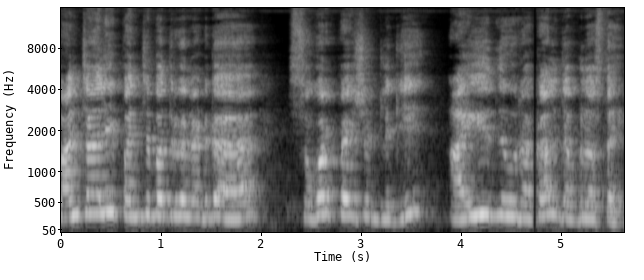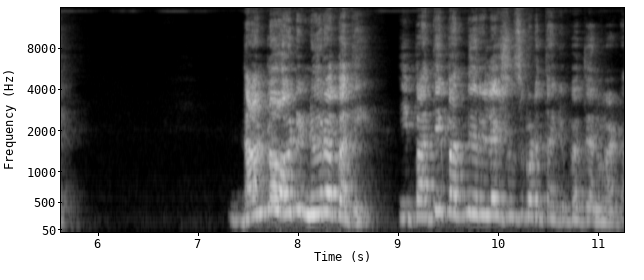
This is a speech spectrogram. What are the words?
పంచాలి పంచభద్రులు అన్నట్టుగా షుగర్ పేషెంట్లకి ఐదు రకాల జబ్బులు వస్తాయి. దాంట్లో ఒకటి న్యూరోపతి. ఈ పతి పత్ని రిలేషన్స్ కూడా తగ్గిపోతాయి అనమాట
